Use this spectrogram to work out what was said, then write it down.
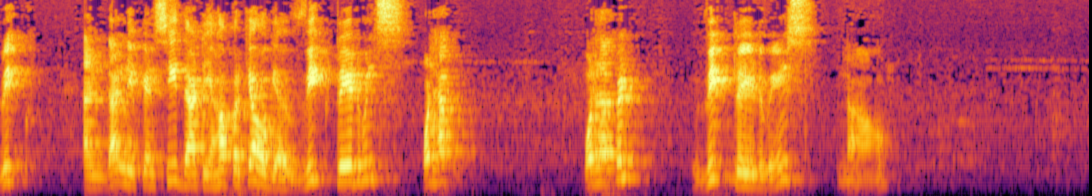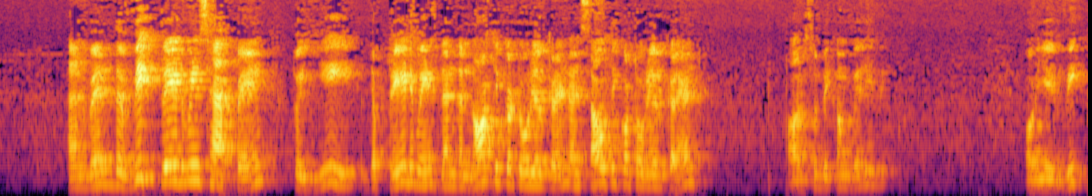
weak and then you can see that यहाँ पर क्या हो गया weak trade winds what happened What happened? Weak trade winds now. And when the weak trade winds happen, तो ये जब trade winds then the north equatorial current and south equatorial current also become very weak और ये वीक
